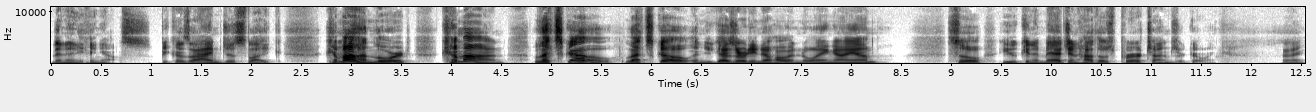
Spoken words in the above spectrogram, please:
than anything else because I'm just like, come on, Lord, come on, let's go, let's go. And you guys already know how annoying I am. So you can imagine how those prayer times are going, right?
